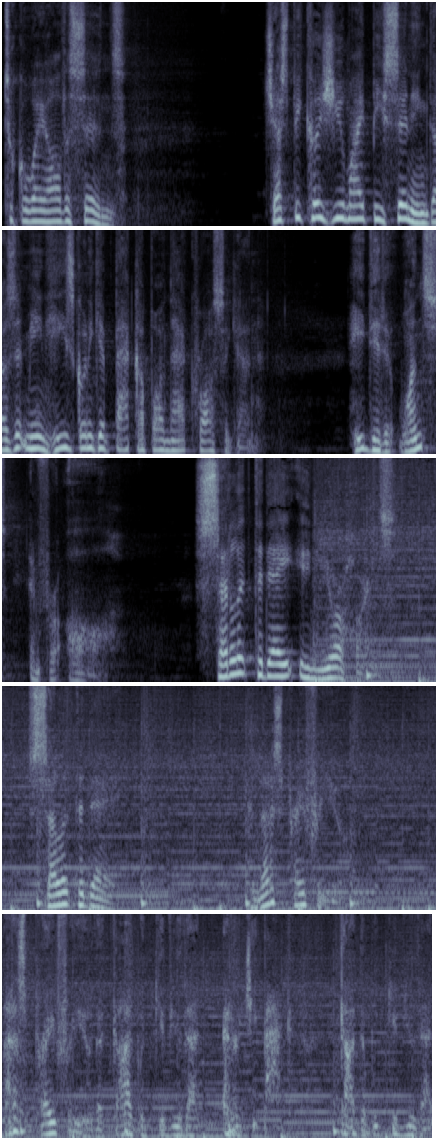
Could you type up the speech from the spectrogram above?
took away all the sins. Just because you might be sinning doesn't mean he's going to get back up on that cross again. He did it once and for all. Settle it today in your hearts. Settle it today. And let us pray for you. Let us pray for you that God would give you that energy back. God that would give you that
